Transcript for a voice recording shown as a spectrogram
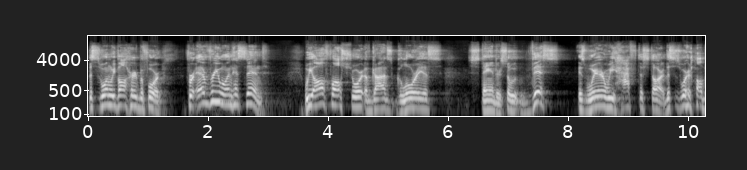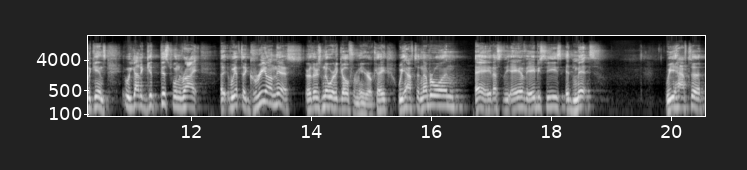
this is one we've all heard before. For everyone has sinned. We all fall short of God's glorious standard. So this is where we have to start. This is where it all begins. We got to get this one right. Uh, we have to agree on this, or there's nowhere to go from here, okay? We have to, number one, A, that's the A of the ABCs, admit. We have to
